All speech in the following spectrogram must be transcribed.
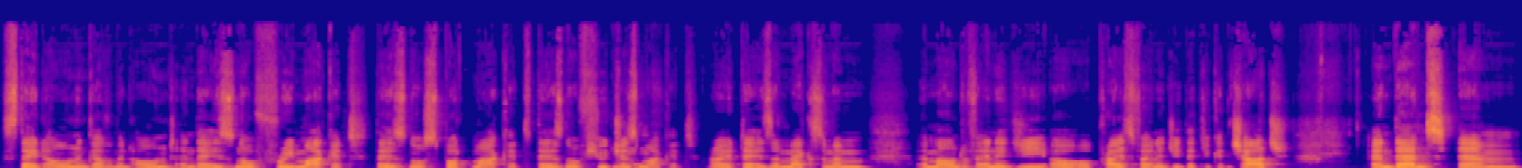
state owned and government owned, and there is no free market. There is no spot market. There is no futures mm-hmm. market. Right, there is a maximum amount of energy or, or, price for energy that you can charge, and that. Mm-hmm. Um,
